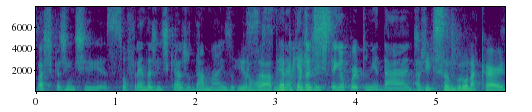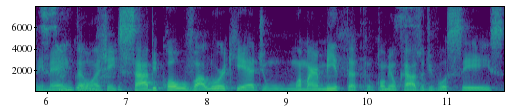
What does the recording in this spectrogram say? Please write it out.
Eu acho que a gente, sofrendo, a gente quer ajudar mais o Exato. próximo, é né? Porque Quando a gente, a gente tem oportunidade. A gente sangrou na carne, né? Sangrou. Então a gente sabe qual o valor que é de um, uma marmita, como é o caso de vocês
